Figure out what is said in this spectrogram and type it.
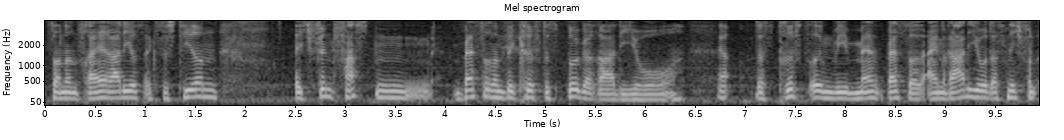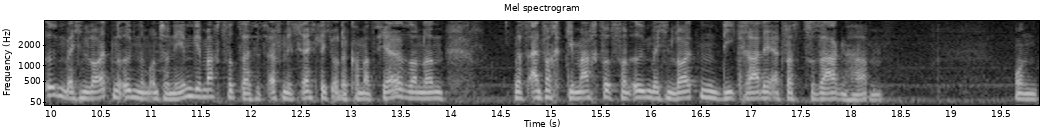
sondern freie Radios existieren. Ich finde fast einen besseren Begriff des Bürgerradio. Ja. Das trifft irgendwie besser. Ein Radio, das nicht von irgendwelchen Leuten, irgendeinem Unternehmen gemacht wird, sei es jetzt öffentlich-rechtlich oder kommerziell, sondern das einfach gemacht wird von irgendwelchen Leuten, die gerade etwas zu sagen haben. Und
